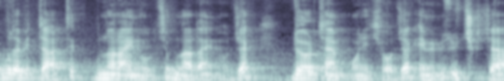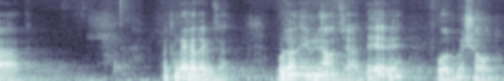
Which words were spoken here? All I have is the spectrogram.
E bu da bitti artık. Bunlar aynı olduğu için bunlar da aynı olacak. 4m 12 olacak. M'imiz 3 çıkacak. Bakın ne kadar güzel. Buradan emin alacağı değeri bulmuş olduk.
